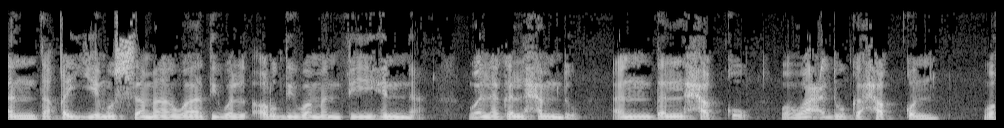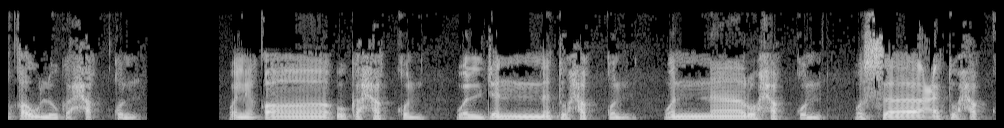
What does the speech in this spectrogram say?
أنت قيم السماوات والأرض ومن فيهن. ولك الحمد. أنت الحق ووعدك حق وقولك حق. ولقاؤك حق والجنة حق والنار حق والساعة حق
